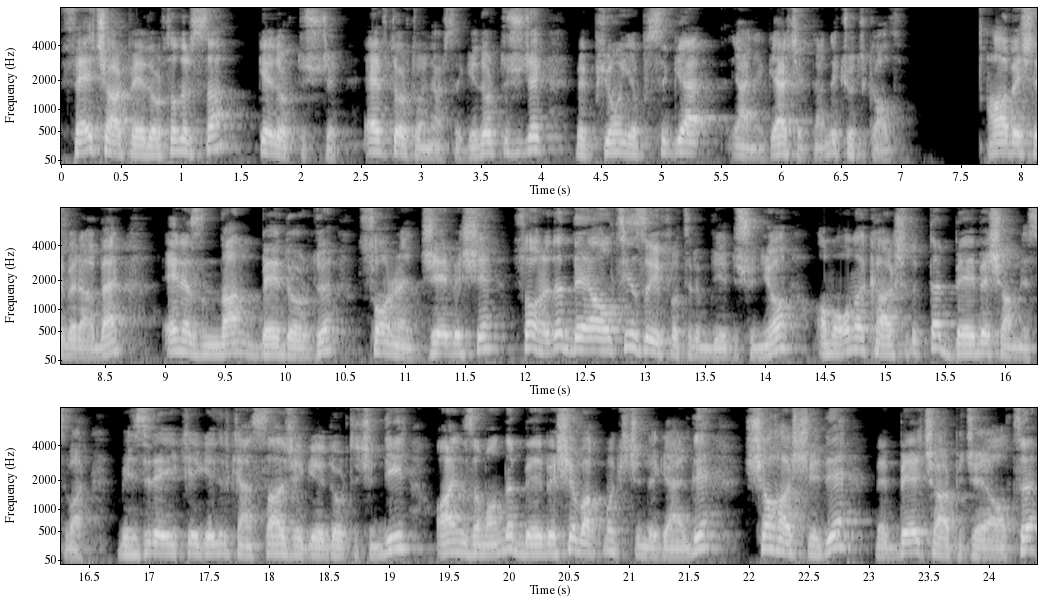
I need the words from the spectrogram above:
F çarpı E4 alırsa G4 düşecek. F4 oynarsa G4 düşecek ve piyon yapısı gel yani gerçekten de kötü kaldı. A5 ile beraber en azından B4'ü sonra C5'i sonra da D6'yı zayıflatırım diye düşünüyor. Ama ona karşılık da B5 hamlesi var. Vezir E2'ye gelirken sadece G4 için değil aynı zamanda B5'e bakmak için de geldi. Şah H7 ve B çarpı C6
